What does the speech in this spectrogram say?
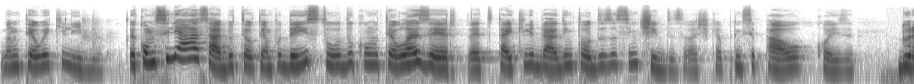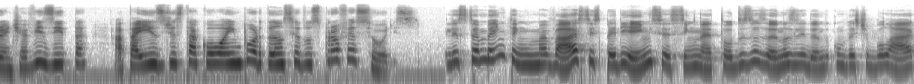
manter o equilíbrio. É conciliar, sabe, o teu tempo de estudo com o teu lazer. É, tu tá equilibrado em todos os sentidos. Eu acho que é a principal coisa. Durante a visita, a Thais destacou a importância dos professores. Eles também têm uma vasta experiência, assim, né? Todos os anos lidando com vestibular.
